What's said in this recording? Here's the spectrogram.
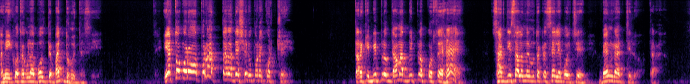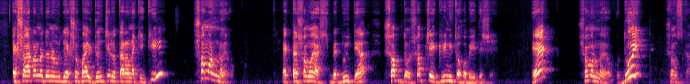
আমি এই কথাগুলা বলতে বাধ্য হইতেছি। এত বড় অপরাধ তারা দেশের উপরে করছে। তারা কি বিপ্লব, জামাত বিপ্লব করছে? হ্যাঁ। সার্জিস আলমের মতো একটা ছেলে বলছে ব্যানগার্ড ছিল তারা। একশো আটান্ন জনের মধ্যে একশো বাইশ জন ছিল, তারা নাকি কি? সমন্বয়ক। একটা সময় আসবে দুইটা শব্দ সবচেয়ে ঘৃণিত হবে এই দেশে। এক, সমন্বয়ক। দুই, সংস্কার।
